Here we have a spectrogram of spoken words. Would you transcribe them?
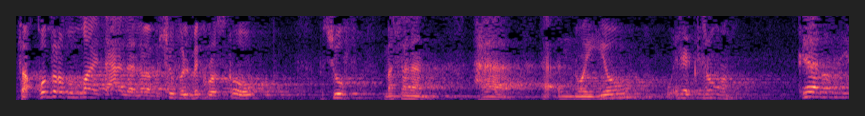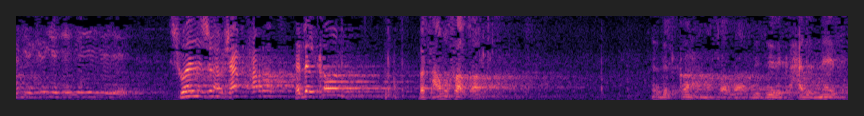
فقدرة الله تعالى لما بتشوف الميكروسكوب بتشوف مثلا ها, ها النويو والكترون شو هذا شو مش عم يتحرك هذا الكون. بس عم صغر هذا الكون عم صغر لذلك أحد الناس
